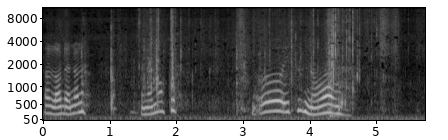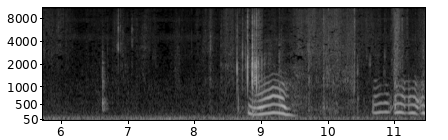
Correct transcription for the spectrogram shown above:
nó lo để nó nè. Nó móc cơ ôi ít tu nó. Nó. Ô ô ô ô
